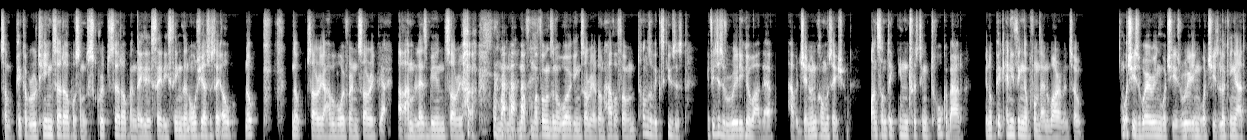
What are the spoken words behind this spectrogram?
some pickup routine set up or some script set up and they, they say these things and all she has to say oh nope nope sorry i have a boyfriend sorry. Yeah. I'm lesbian sorry. My, my, my phone's not working sorry i don't have a phone. Tons of excuses. If you just really go out there have a genuine conversation find something interesting to talk about you know pick anything up from the environment. So what she's wearing what she's reading what she's looking at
